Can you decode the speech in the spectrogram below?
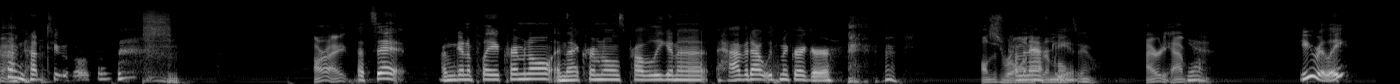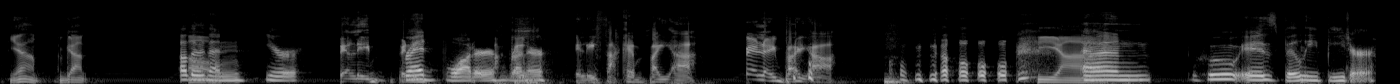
I'm not too wholesome. all right. That's it. I'm gonna play a criminal, and that criminal is probably gonna have it out with McGregor. I'll just roll Coming in a criminal you. too. I already have Yeah. one. Do you really? Yeah, I've got Other Um, than your Billy, Billy, red water fucking- runner. Billy fucking Beta, Billy Beta. Oh no. the uh, and who is Billy Beater?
